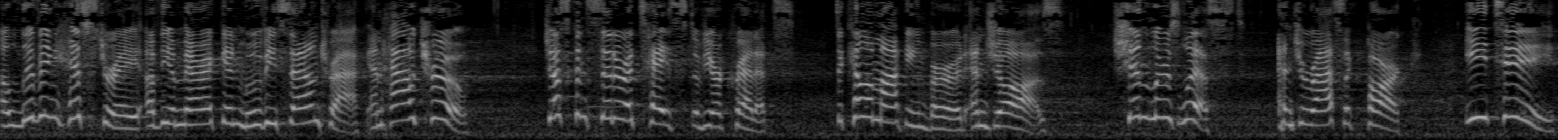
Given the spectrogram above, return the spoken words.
a living history of the American movie soundtrack. And how true. Just consider a taste of your credits. To Kill a Mockingbird and Jaws, Schindler's List and Jurassic Park, E.T.,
